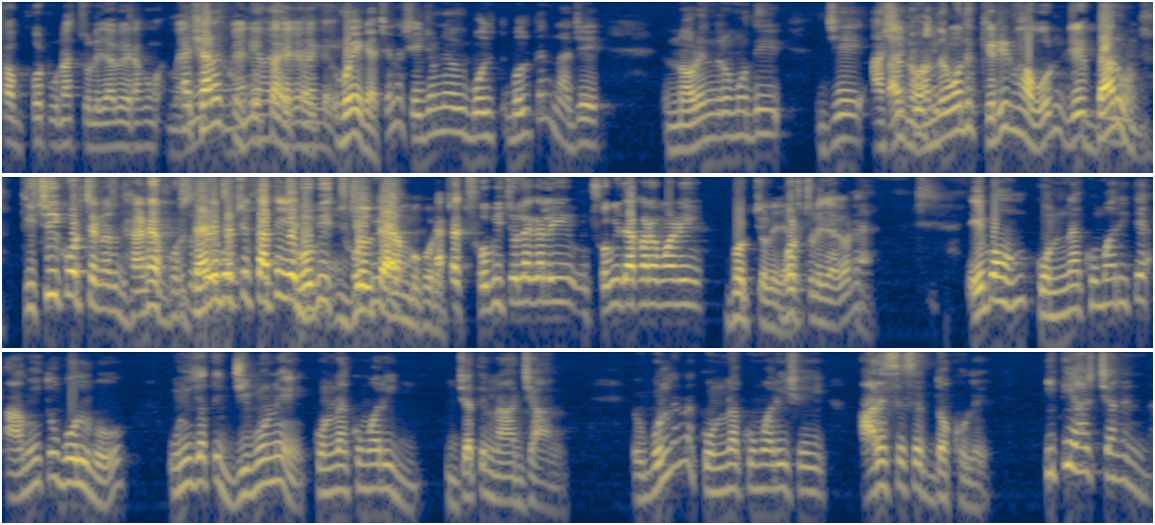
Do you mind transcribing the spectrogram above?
সব ভোট উনার চলে যাবে এরকম হ্যাঁ, হয়ে গেছে না? সেই জন্য ওই বলতেন না যে নরেন্দ্র মোদী যে কোটি- নরেন্দ্র মোদীর ক্রেডিট ভাবুন যে দারুণ। কিছুই করছেন না ধ্যানে ধ্যানে বসে তাতেই ছবি জ্বলতে আরম্ভ করে একটা ছবি চলে গেলেই ছবি দেখানো মানেই ভোট চলে যায় ভোট চলে যাবে না হ্যাঁ। এবং কন্যাকুমারীতে আমি তো বলব উনি যাতে জীবনে কন্যাকুমারী যাতে না যান। বললেন না, কন্যাকুমারী সেই আরএসএস এর দখলে। ইতিহাস জানেন না।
